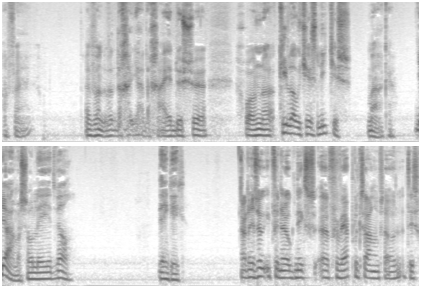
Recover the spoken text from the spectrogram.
Enfin, eh, van, van, dan, ga, ja, dan ga je dus eh, gewoon kilootjes liedjes maken. Ja, maar zo leer je het wel. Denk ik. Nou, er is ook, ik vind er ook niks eh, verwerpelijks aan of zo. Het is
